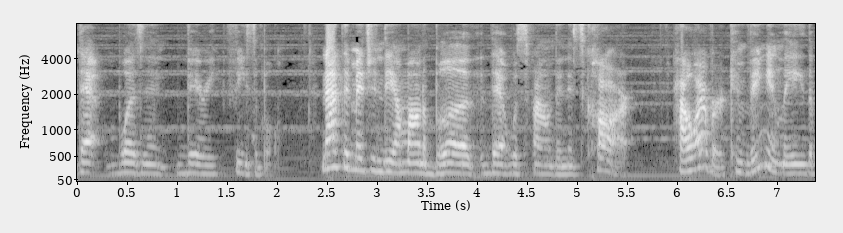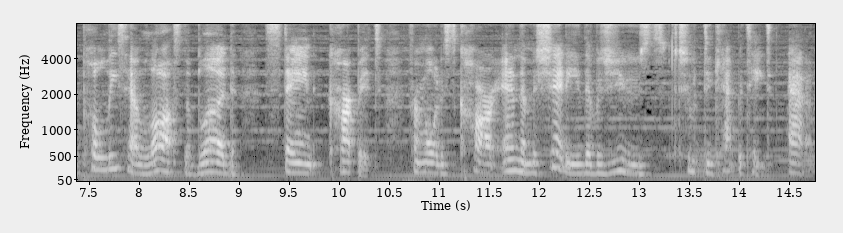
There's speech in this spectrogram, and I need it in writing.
that wasn't very feasible. Not to mention the amount of blood that was found in his car. However, conveniently, the police had lost the blood stained carpet from Otis' car and the machete that was used to decapitate Adam.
